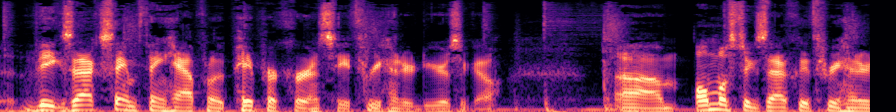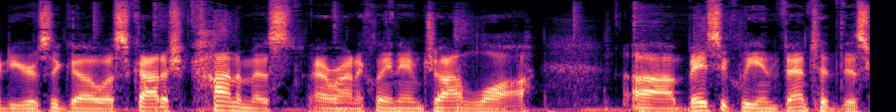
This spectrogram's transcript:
the exact same thing happened with paper currency 300 years ago. Um, almost exactly 300 years ago, a Scottish economist, ironically named John Law, uh, basically invented this,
